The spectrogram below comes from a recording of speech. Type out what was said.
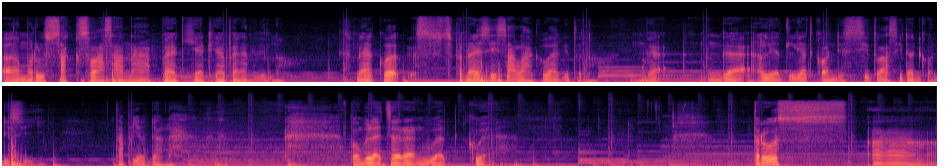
uh, merusak suasana bahagia dia banget gitu loh. Sebenarnya gue sebenarnya sih salah gue gitu loh. Nggak nggak lihat-lihat kondisi situasi dan kondisi. Tapi ya udahlah. Pembelajaran buat gue terus uh,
